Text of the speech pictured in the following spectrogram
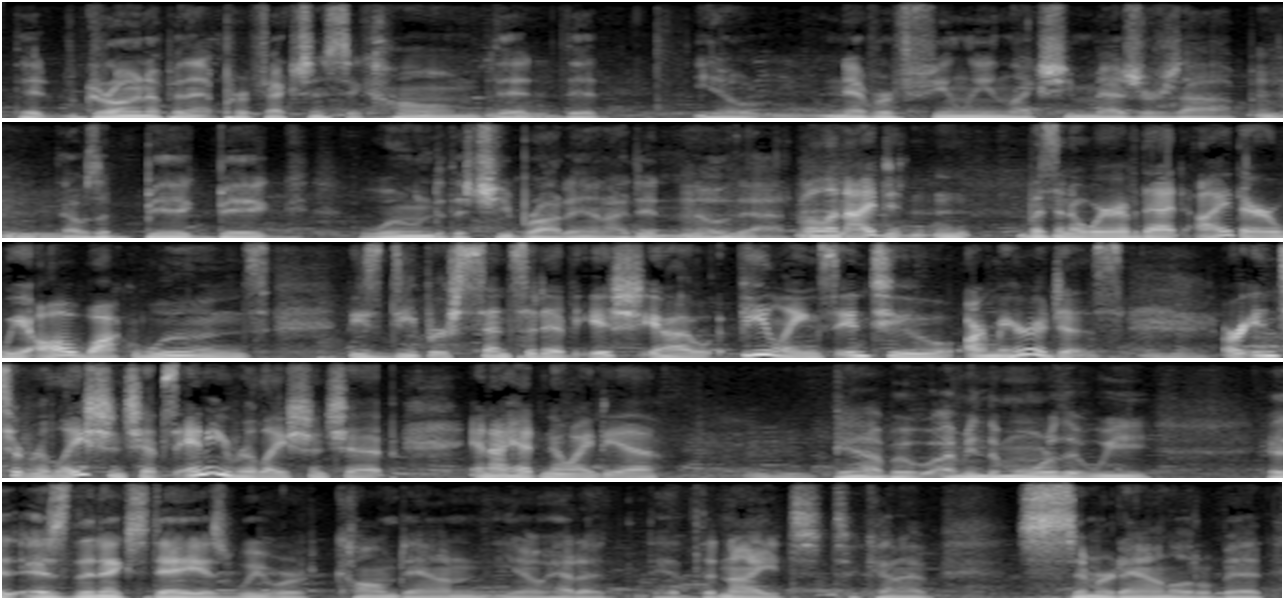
that growing up in that perfectionistic home that that you know never feeling like she measures up. Mm-hmm. Mm-hmm. That was a big big wound that she brought in. I didn't know mm-hmm. that. Well, and I didn't wasn't aware of that either. We all walk wounds, these deeper sensitive ish, uh, feelings into our marriages or into relationships, any relationship, and I had no idea. Yeah, but I mean, the more that we, as, as the next day, as we were calmed down, you know, had a had the night to kind of simmer down a little bit.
